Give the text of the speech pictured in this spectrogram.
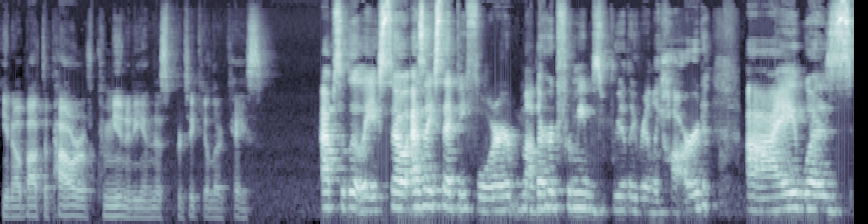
you know, about the power of community in this particular case? Absolutely. So, as I said before, motherhood for me was really, really hard. I was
